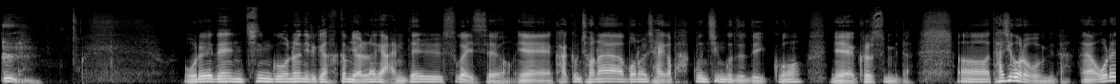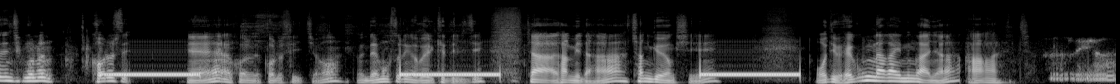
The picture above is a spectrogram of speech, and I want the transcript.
오래된 친구는 이렇게 가끔 연락이 안 될 수가 있어요. 예, 가끔 전화번호를 자기가 바꾼 친구들도 있고, 예, 그렇습니다. 어, 다시 걸어봅니다. 예, 오래된 친구는 걸을 수, 예, 걸, 걸을 수 있죠. 내 목소리가 왜 이렇게 들리지? 자, 갑니다. 천교영 씨. 어디 외국 나가 있는 거 아니야? 아, 진짜. 왜요?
